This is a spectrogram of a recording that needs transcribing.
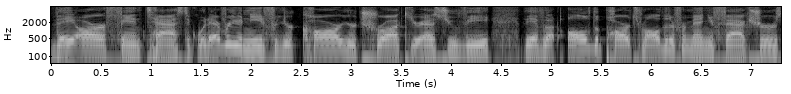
They are fantastic. Whatever you need for your car, your truck, your SUV, they have got all the parts from all the different manufacturers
